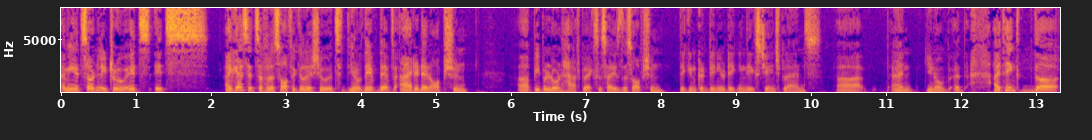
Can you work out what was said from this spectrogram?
I mean, it's certainly true. It's, it's, I guess it's a philosophical issue. It's, you know, they've, they've added an option. Uh, people don't have to exercise this option. They can continue taking the exchange plans. Uh, and you know, I think the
